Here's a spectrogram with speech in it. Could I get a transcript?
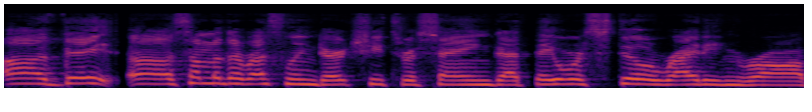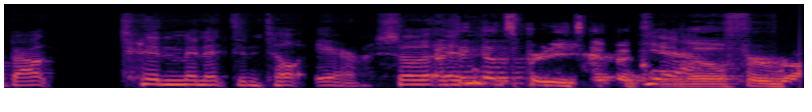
uh, they uh, some of the wrestling dirt sheets were saying that they were still writing Raw about ten minutes until air. So I think that's pretty typical Yeah. though for Raw.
